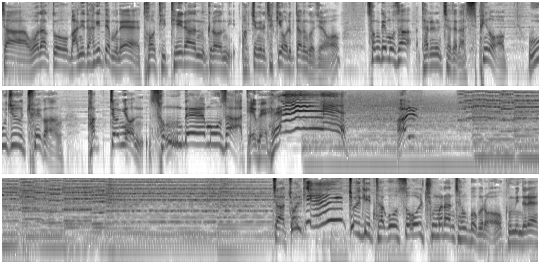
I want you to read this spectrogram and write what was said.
자, 워낙 또 많이들 하기 때문에 더 디테일한 그런 박정희를 찾기 어렵다는 거죠. 성대모사 달인을 찾아라. 스피노업. 우주 최강. 박정현 성대모사 대회. 알 자, 쫄깃쫄깃하고 소울 충만한 창법으로 국민들의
